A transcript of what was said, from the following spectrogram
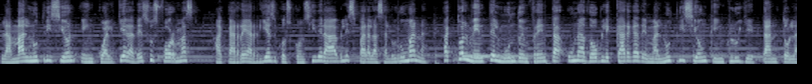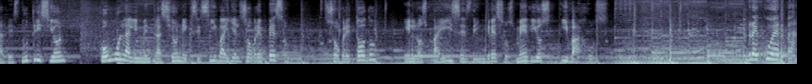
La malnutrición en cualquiera de sus formas acarrea riesgos considerables para la salud humana. Actualmente el mundo enfrenta una doble carga de malnutrición que incluye tanto la desnutrición como la alimentación excesiva y el sobrepeso, sobre todo en los países de ingresos medios y bajos. Recuerda,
